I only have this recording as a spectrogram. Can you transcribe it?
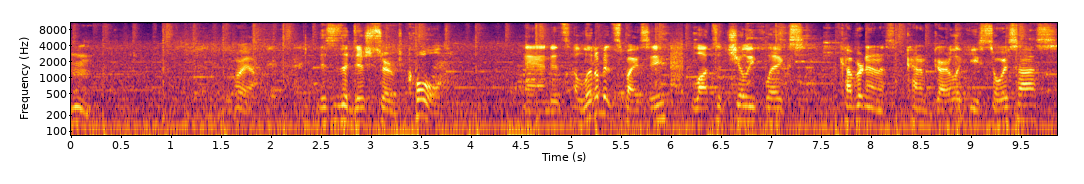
Mmm. Oh yeah. This is a dish served cold, and it's a little bit spicy, lots of chili flakes, covered in a kind of garlicky soy sauce.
